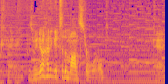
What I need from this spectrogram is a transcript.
Okay, because we know how to get to the monster world. Okay.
